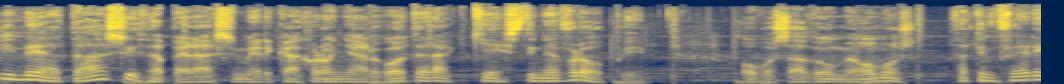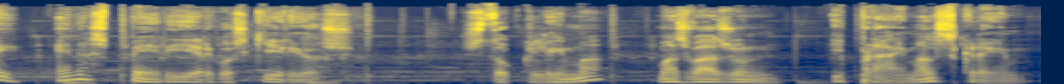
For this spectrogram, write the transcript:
Η νέα τάση θα περάσει μερικά χρόνια αργότερα και στην Ευρώπη. Όπως θα δούμε όμως, θα την φέρει ένας περίεργος κύριος. Στο κλίμα μας βάζουν οι Primal Scream.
